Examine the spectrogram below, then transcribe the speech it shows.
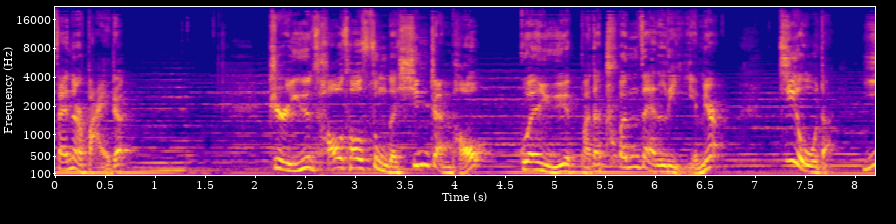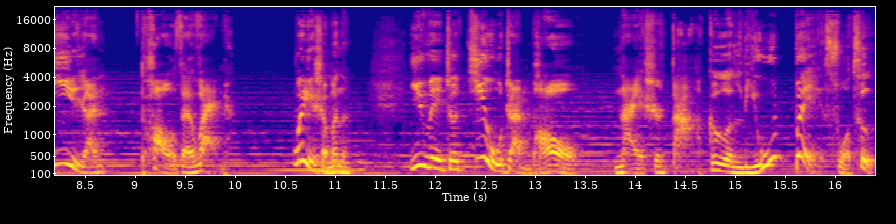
在那儿摆着。至于曹操送的新战袍，关羽把它穿在里面，旧的依然套在外面。为什么呢？因为这旧战袍乃是大哥刘备所赐，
